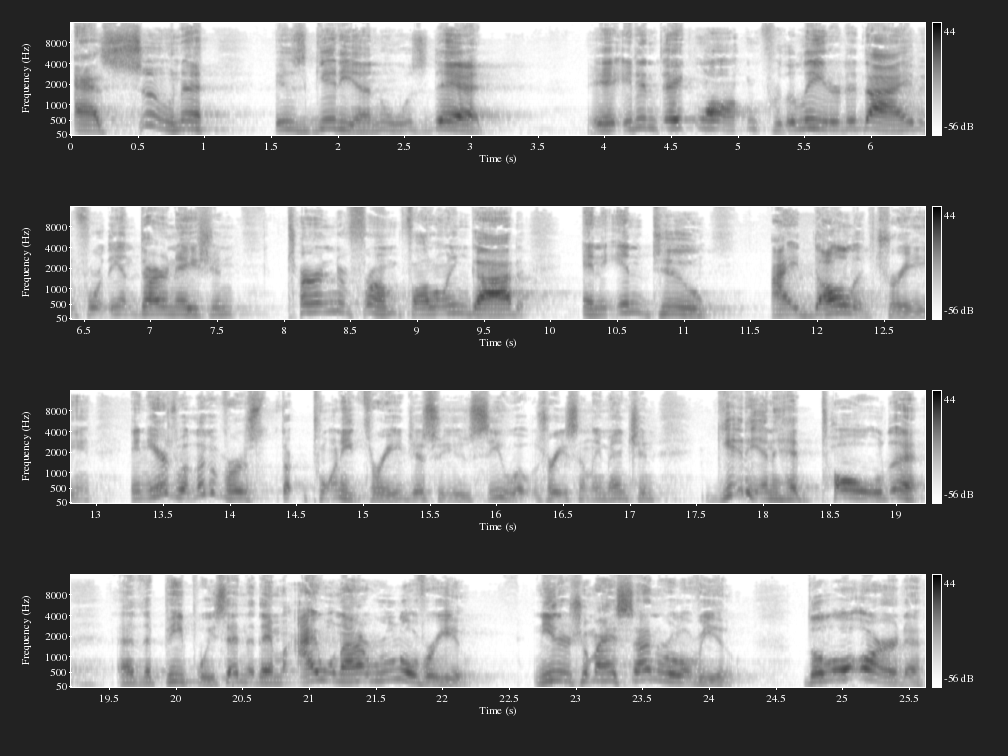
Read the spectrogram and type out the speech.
as soon as Gideon was dead. It, it didn't take long for the leader to die before the entire nation turned from following God and into idolatry. And here's what look at verse 23, just so you see what was recently mentioned. Gideon had told uh, the people, he said to them, I will not rule over you, neither shall my son rule over you. The Lord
